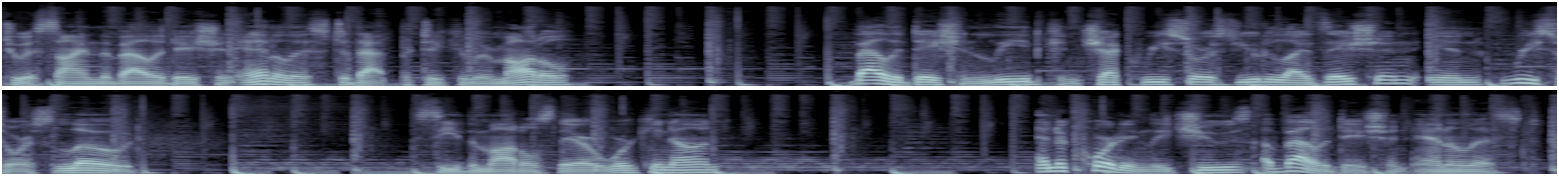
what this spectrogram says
to assign the validation analyst to that particular model. Validation lead can check resource utilization in Resource Load see the models they are working on, and accordingly choose a validation analyst.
